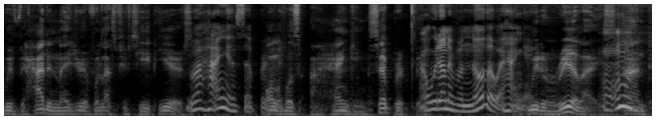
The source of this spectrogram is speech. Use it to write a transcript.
we've had in Nigeria for the last fifty-eight years. We're hanging separately. All of us are hanging separately. and we don't even know that we're hanging. We don't realize. and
